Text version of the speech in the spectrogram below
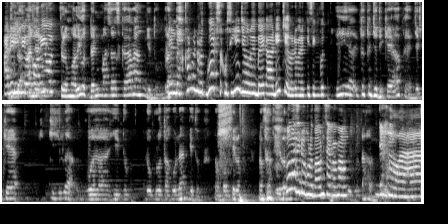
Ada di juga film ada Hollywood. film Hollywood dan masa sekarang gitu Dan berarti bahkan menurut gue eksekusinya jauh lebih baik ADC loh daripada Kissing Booth. iya itu tuh jadi kayak apa ya jadi kayak gila gua hidup 20 tahunan gitu nonton film nonton film Lo masih 20 tahun saya memang. 20 tahun Galah.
